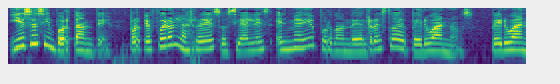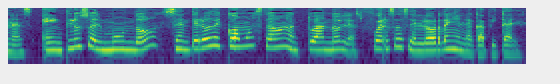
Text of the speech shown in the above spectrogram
Y eso es importante, porque fueron las redes sociales el medio por donde el resto de peruanos, peruanas e incluso el mundo se enteró de cómo estaban actuando las fuerzas del orden en la capital.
